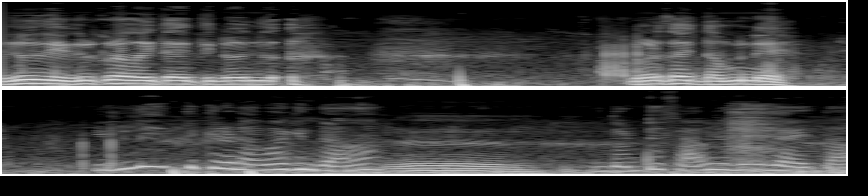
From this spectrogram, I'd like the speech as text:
ಇದು ಎಗ್ರಿಕೊಂಡು ಹೋಯ್ತಾ ಇತ್ತು ಇನ್ನೊಂದು. ನೋಡ್ತಾ ಇದ್ದ ನಮ್ಮನ್ನೇ. ಇಲ್ಲೇ ಇತ್ತು ಕಿರಣ ಅವಾಗಿಂದ. ದೊಡ್ಡ ಫ್ಯಾಮಿಲಿ ಬಂದಿದೆ ಆಯ್ತಾ?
